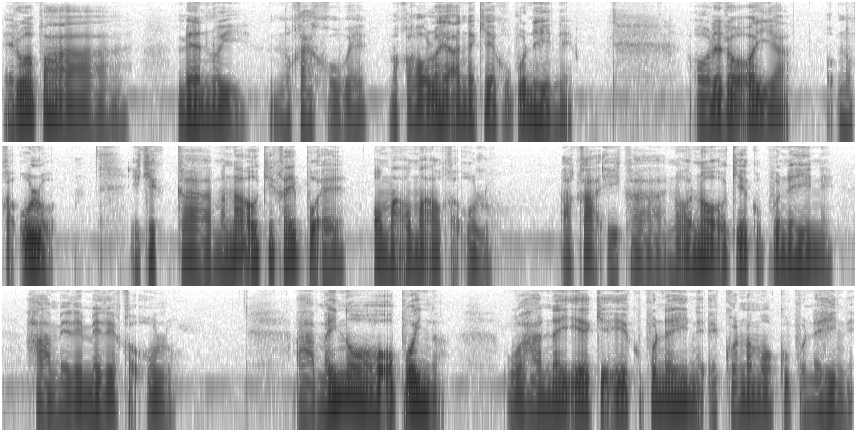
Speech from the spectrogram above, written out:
ʻElua paha mea nui no kākou ē. Ma ka hoʻolohe ʻana i ke kupunahine, ʻōlelo ʻo ia no ka ʻulu. I ke ka manaʻo o kekahi poʻe, ʻōmaʻomaʻo ka ʻulu. Akā, i ka noʻonoʻo o ke kupunahine, hāmelemele ka ʻulu. A mai nō hoʻopoina, ua hānai ʻia kēia kupunahine e kona mau kupunahine.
